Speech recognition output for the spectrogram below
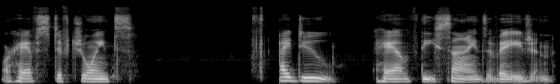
or have stiff joints. I do have the signs of age, and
